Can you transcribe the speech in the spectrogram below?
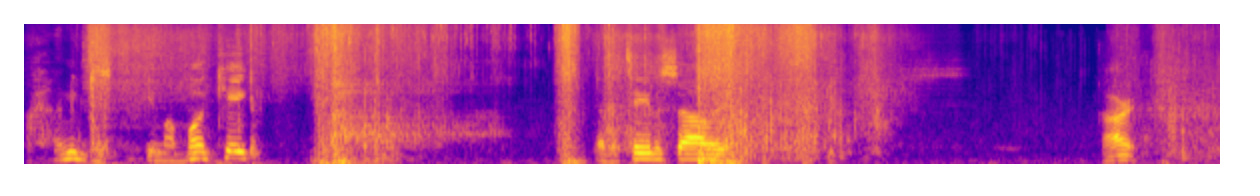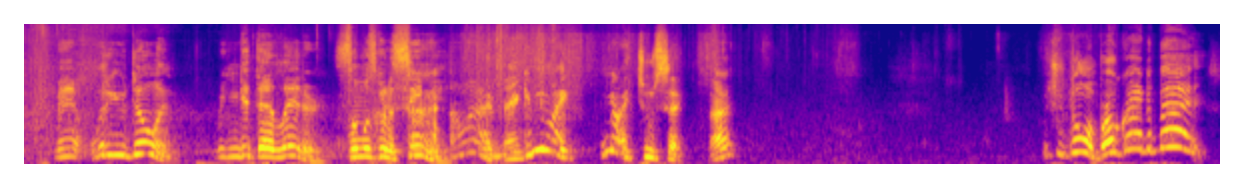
All right, Let me just get my bundt cake. That potato salad. All right. Man, what are you doing? We can get that later. Someone's gonna see me. All right, man. Give me like, give me like two seconds. All right. What you doing, bro? Grab the bags.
